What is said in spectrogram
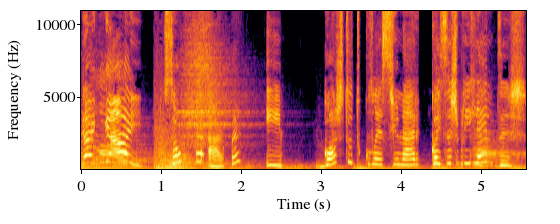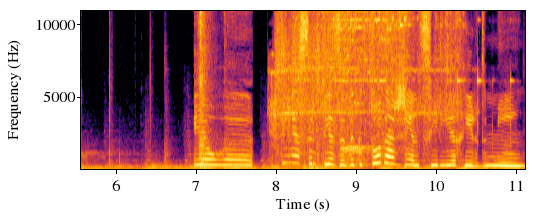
Ganhei! Sou a Harper e gosto de colecionar coisas brilhantes. Eu ah, tinha certeza de que toda a gente se iria rir de mim.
